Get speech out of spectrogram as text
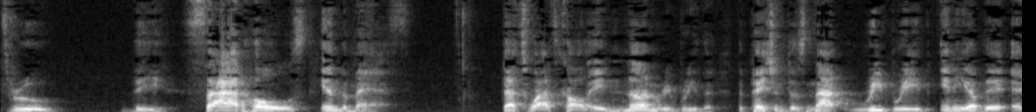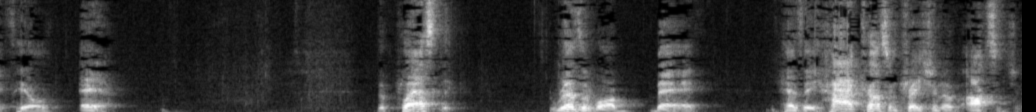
through the side holes in the mask. That's why it's called a non-rebreather. The patient does not rebreathe any of their exhaled air. The plastic reservoir bag has a high concentration of oxygen.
